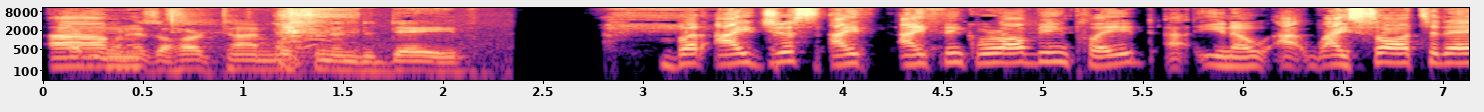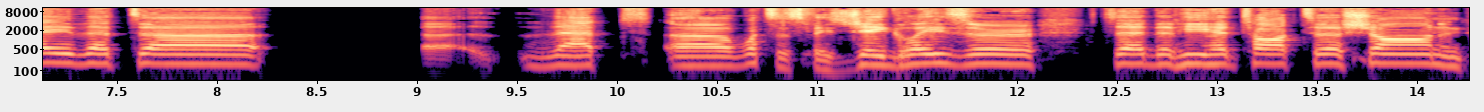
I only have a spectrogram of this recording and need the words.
Um, Everyone has a hard time listening to Dave. But I just, I, I think we're all being played. Uh, you know, I, I saw today that uh, uh, that uh, what's his face, Jay Glazer said that he had talked to Sean, and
